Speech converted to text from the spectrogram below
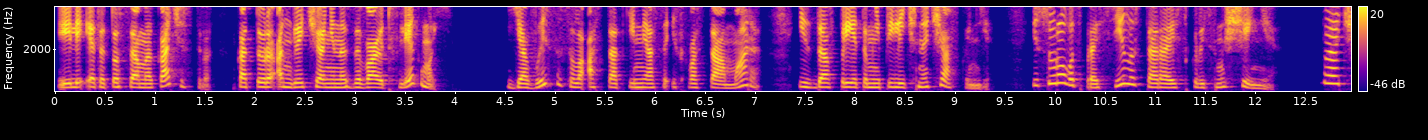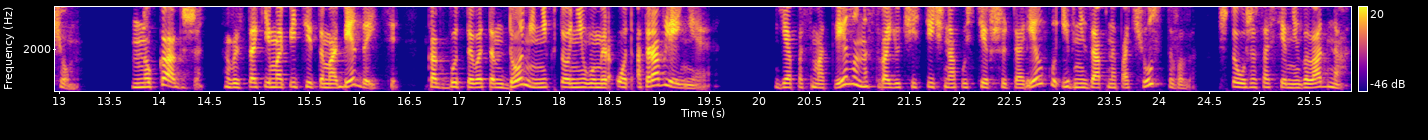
«Или это то самое качество, которое англичане называют флегмой?» Я высосала остатки мяса из хвоста омара, издав при этом неприличное чавканье, и сурово спросила, стараясь скрыть смущение. «Вы о чем?» «Ну как же, вы с таким аппетитом обедаете, как будто в этом доме никто не умер от отравления. Я посмотрела на свою частично опустевшую тарелку и внезапно почувствовала, что уже совсем не голодна.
